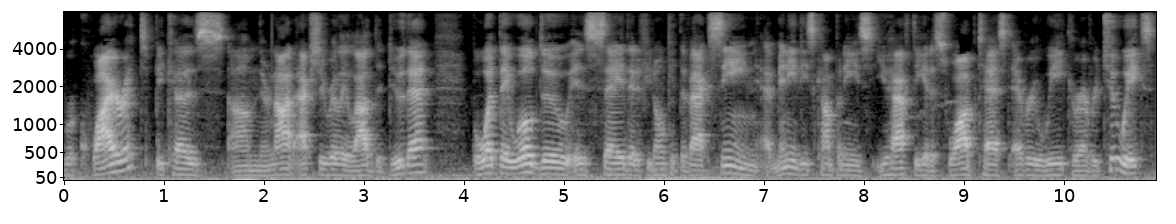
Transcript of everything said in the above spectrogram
require it because um, they're not actually really allowed to do that. But what they will do is say that if you don't get the vaccine, at many of these companies, you have to get a swab test every week or every two weeks,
